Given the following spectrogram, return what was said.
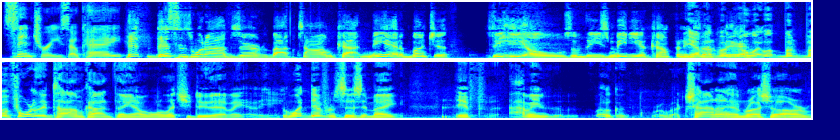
centuries, okay? This, this is what I observed about Tom Cotton. He had a bunch of CEOs of these media companies Yeah, but, but, there. oh, but before the Tom Cotton thing, I want to let you do that. I mean, What difference does it make if, I mean, China and Russia are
